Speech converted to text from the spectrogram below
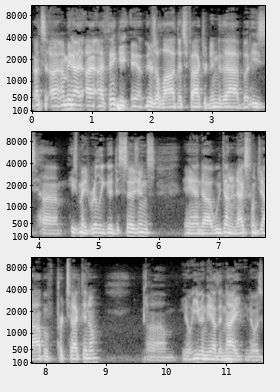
that's. I mean, I, I think it, there's a lot that's factored into that, but he's uh, he's made really good decisions, and uh, we've done an excellent job of protecting him. Um, you know, even the other night, you know, as,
